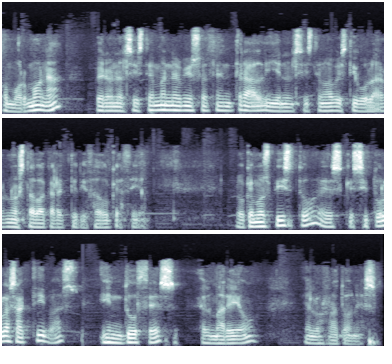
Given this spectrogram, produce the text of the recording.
como hormona, pero en el sistema nervioso central y en el sistema vestibular no estaba caracterizado qué hacía. Lo que hemos visto es que si tú las activas, induces el mareo en los ratones.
